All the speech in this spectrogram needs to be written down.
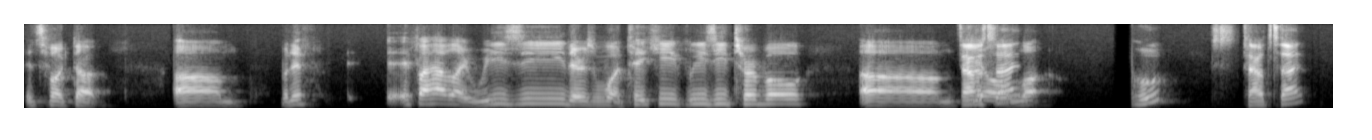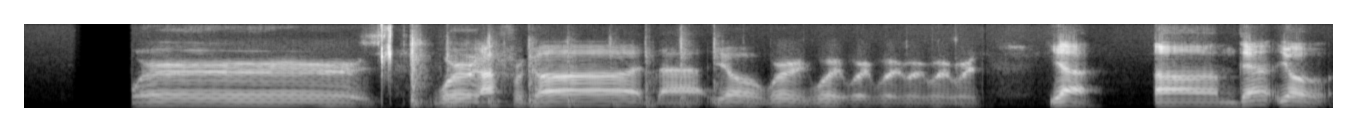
It's fucked up. Um, but if if I have like Wheezy, there's what Tay Keith, Wheezy, Turbo. Um, Southside? lo- who? Southside. Word, word. I forgot that. Yo, word, word, word, word, word, word, word. Yeah. Um. Then, yo,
